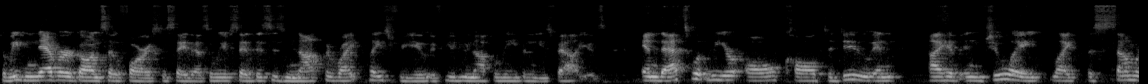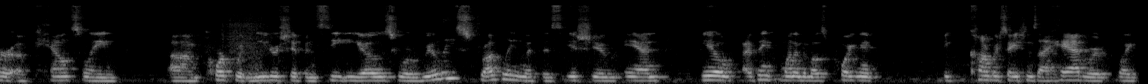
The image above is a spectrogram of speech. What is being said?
So we've never gone so far as to say that. So we've said this is not the right place for you if you do not believe in these values. And that's what we are all called to do. And I have enjoyed like the summer of counseling um, corporate leadership and CEOs who are really struggling with this issue. And, you know, I think one of the most poignant conversations I had were like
